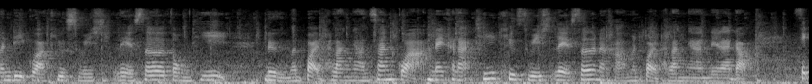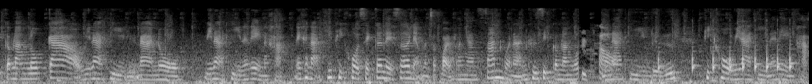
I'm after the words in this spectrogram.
มันดีกว่า Q Switch Laser ตรงที่ 1 มันปล่อยพลังงานสั้นกว่า ในขณะที่ Q Switch Laser นะคะ มันปล่อยพลังงานในระดับ 10กำลังลบ 9 วินาทีหรือนาโน วินาทีนั่นเองนะคะ ในขณะที่พิโคเซกเกอร์เลเซอร์เนี่ยมันจะปล่อยพลังงานสั้นกว่านั้นคือ 10กำลังลบวินาทีหรือพิโควินาทีนั่นเองค่ะ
